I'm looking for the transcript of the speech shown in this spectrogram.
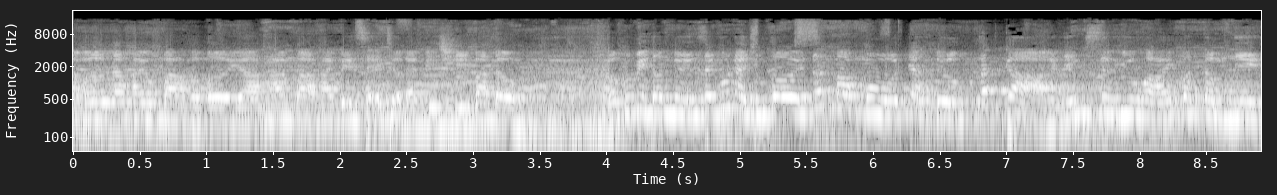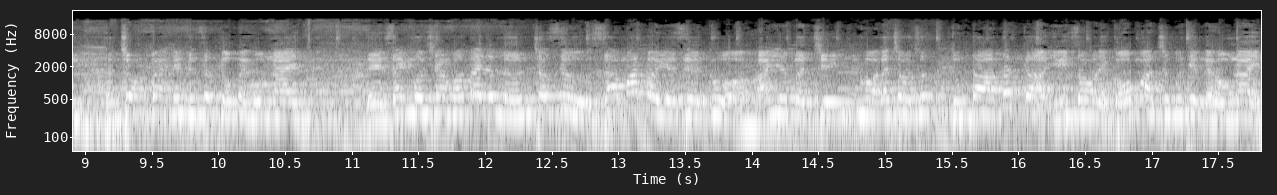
cảm ơn à, hai ông bà và mời à, hai ông bà hai bên sẽ trở lại vị trí ban đầu. Và quý vị thân mến, giây phút này chúng tôi rất mong muốn nhận được tất cả những sự ưu ái và tầm nhìn thật trọn vẹn đến với sân khấu ngày hôm nay. Để dành một tràng pháo tay thật lớn cho sự ra mắt và hiện diện của hai nhân vật chính họ đã cho chúng ta tất cả những lý do để có mặt trong bữa tiệc ngày hôm nay.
